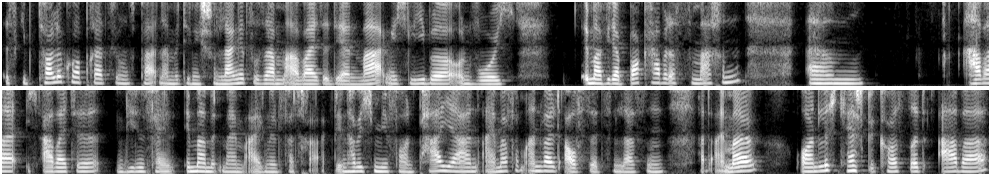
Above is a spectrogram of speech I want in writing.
es gibt tolle Kooperationspartner, mit denen ich schon lange zusammenarbeite, deren Marken ich liebe und wo ich immer wieder Bock habe, das zu machen. Ähm, aber ich arbeite in diesen Fällen immer mit meinem eigenen Vertrag. Den habe ich mir vor ein paar Jahren einmal vom Anwalt aufsetzen lassen. Hat einmal ordentlich Cash gekostet, aber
